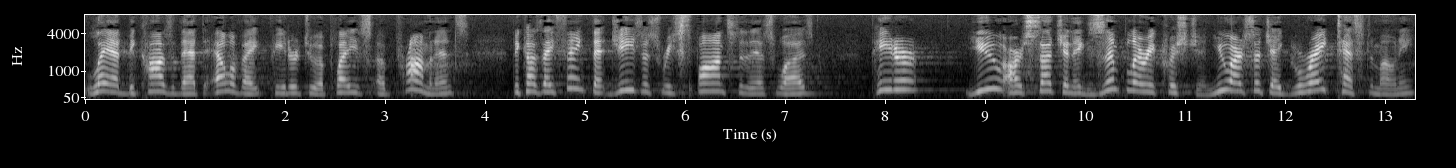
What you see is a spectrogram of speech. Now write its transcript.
led because of that to elevate Peter to a place of prominence because they think that Jesus' response to this was, Peter, you are such an exemplary Christian. You are such a great testimony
